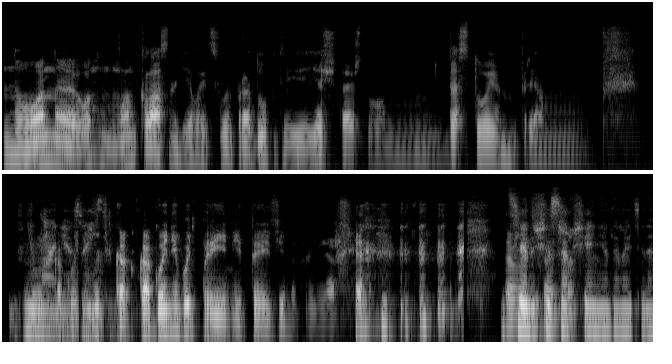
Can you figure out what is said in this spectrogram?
Но он, он, он классно делает свой продукт, и я считаю, что он достоин прям Внимание, какой-нибудь, как, какой-нибудь премии ТЭФИ, например. Следующее сообщение, давайте, да.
